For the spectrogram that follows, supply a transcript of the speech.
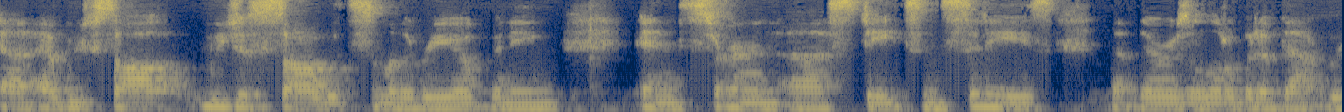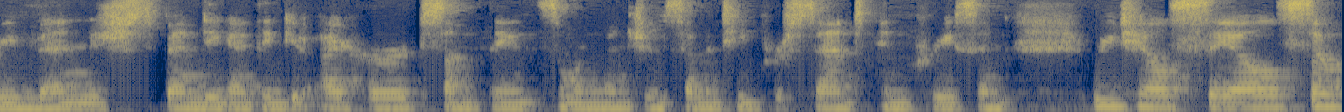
and we saw, we just saw with some of the reopening in certain uh, states and cities that there was a little bit of that revenge spending. I think I heard something, someone mentioned 17% increase in retail sales. So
